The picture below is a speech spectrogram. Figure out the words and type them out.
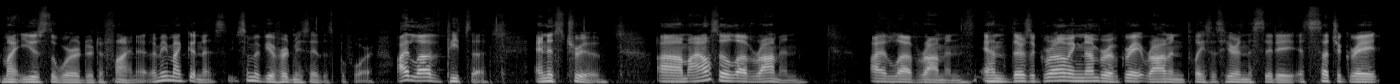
might use the word or define it. I mean, my goodness, some of you have heard me say this before. I love pizza, and it's true. Um, I also love ramen. I love ramen. And there's a growing number of great ramen places here in the city. It's such a great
